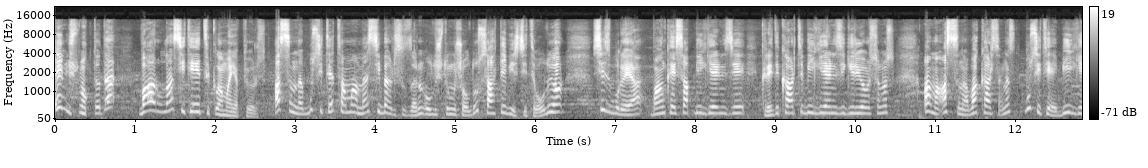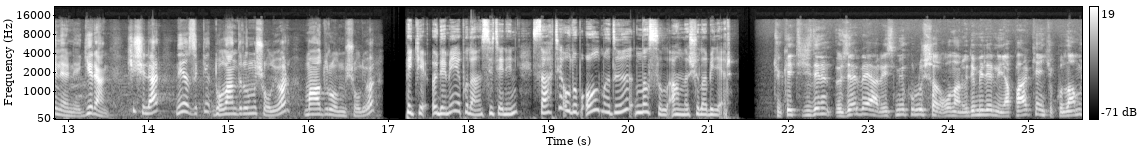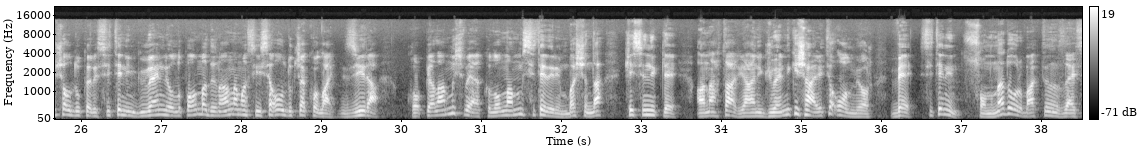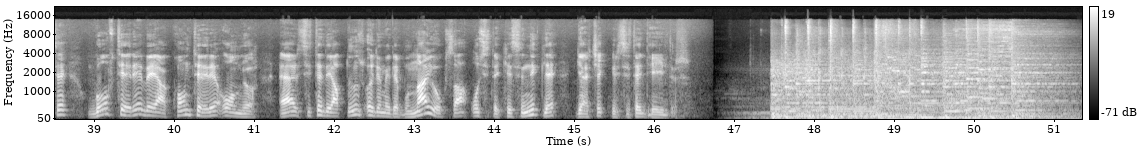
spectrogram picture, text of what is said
en üst noktada var olan siteye tıklama yapıyoruz. Aslında bu site tamamen siber hırsızların oluşturmuş olduğu sahte bir site oluyor. Siz buraya banka hesap bilgilerinizi, kredi kartı bilgilerinizi giriyorsunuz. Ama aslına bakarsanız bu siteye bilgilerini giren kişiler ne yazık ki dolandırılmış oluyor, mağdur olmuş oluyor. Peki ödeme yapılan sitenin sahte olup olmadığı nasıl anlaşılabilir? Tüketicilerin özel veya resmi kuruluşlara olan ödemelerini yaparken ki kullanmış oldukları sitenin güvenli olup olmadığını anlaması ise oldukça kolay. Zira kopyalanmış veya klonlanmış sitelerin başında kesinlikle anahtar yani güvenlik işareti olmuyor ve sitenin sonuna doğru baktığınızda ise gov.tr veya com.tr olmuyor. Eğer sitede yaptığınız ödemede bunlar yoksa o site kesinlikle gerçek bir site değildir.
